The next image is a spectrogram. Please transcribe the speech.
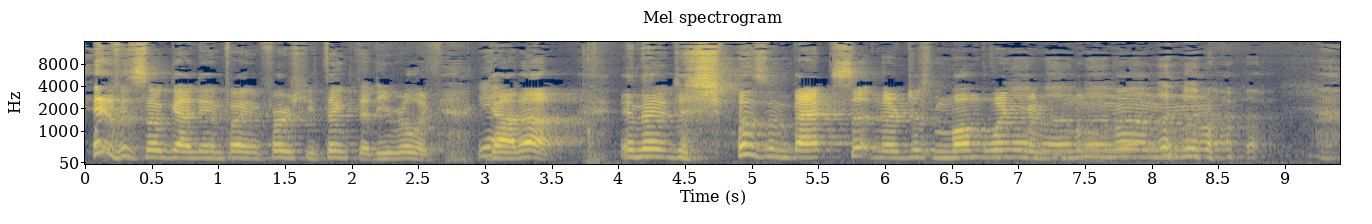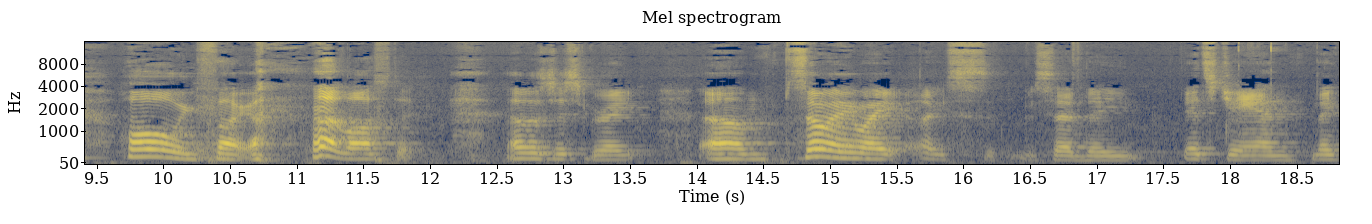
it was so goddamn funny. At first, you think that he really Yeah. got up, and then it just shows him back sitting there just mumbling. and Holy fuck! I lost it. That was just great. Um, so anyway, like I s- said, they it's Jan. They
